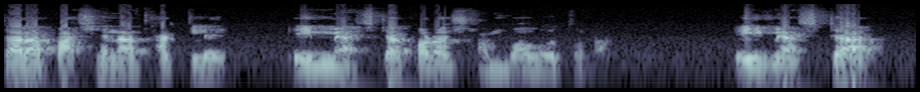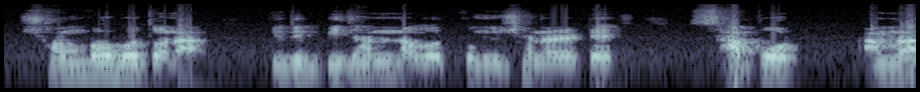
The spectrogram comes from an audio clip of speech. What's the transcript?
তারা পাশে না থাকলে এই ম্যাচটা করা সম্ভব হতো না। এই ম্যাচটা সম্ভব হতো না যদি বিধাননগর কমিশনারেটের সাপোর্ট আমরা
